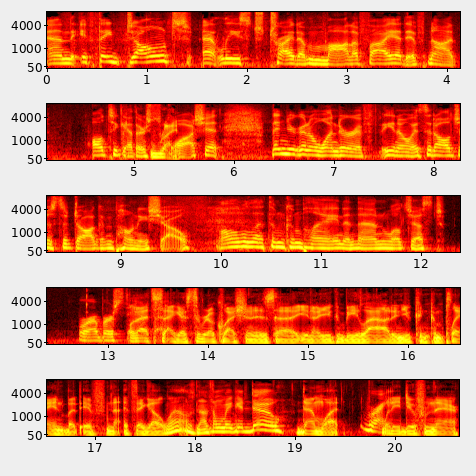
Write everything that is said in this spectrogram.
And if they don't at least try to modify it, if not altogether Right. squash it, then you're going to wonder if, you know, is it all just a dog and pony show? Well, we'll let them complain and then we'll just rubber stamp Well, that's it. I guess the real question is, uh, you know, you can be loud and you can complain, but if not, if they go, well, there's nothing we can do, then what? Right. What do you do from there?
